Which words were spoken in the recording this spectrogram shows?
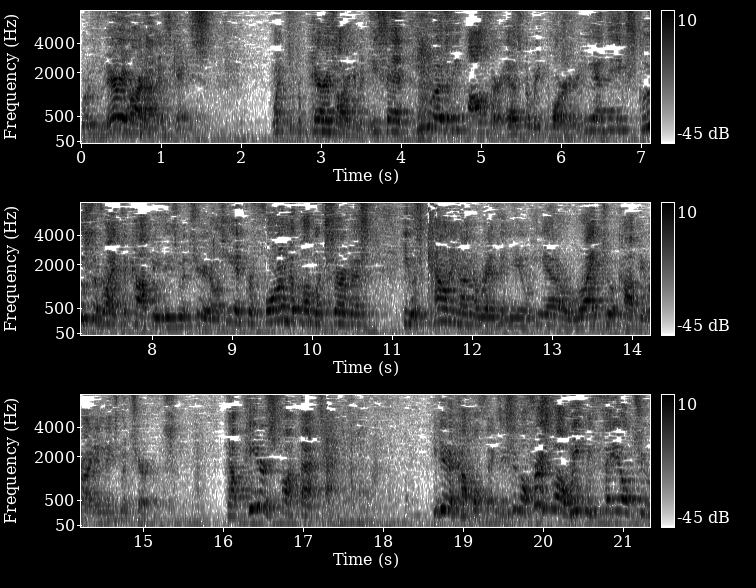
Worked very hard on his case. Went to prepare his argument. He said he was the author as the reporter. He had the exclusive right to copy these materials. He had performed a public service. He was counting on the revenue. He had a right to a copyright in these materials. Now, Peters fought back tactically. He did a couple things. He said, well, first of all, Wheaton failed to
